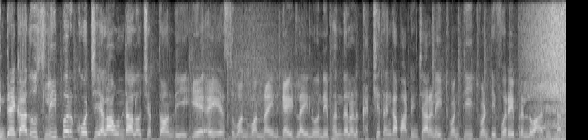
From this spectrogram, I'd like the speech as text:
ఇంతేకాదు స్లీపర్ కోచ్ ఎలా ఉండాలో చెప్తోంది AIS one one nine guideline నిబంధనలను ఖచ్చితంగా పాటించాలని ట్వంటీ ట్వంటీ ఫోర్ ఏప్రిల్లో ఆదేశాలు.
